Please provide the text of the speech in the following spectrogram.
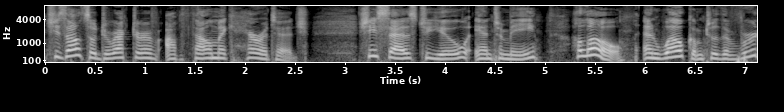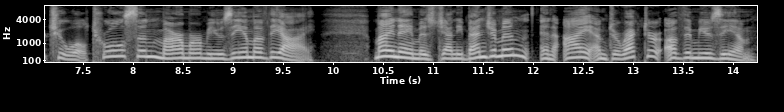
She's also director of Ophthalmic Heritage. She says to you and to me, Hello, and welcome to the virtual Truhlsen Marmor Museum of the Eye. My name is Jenny Benjamin, and I am director of the museum.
